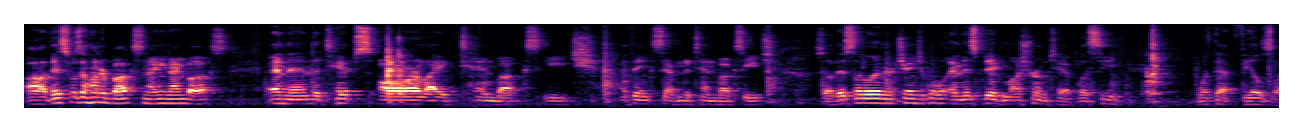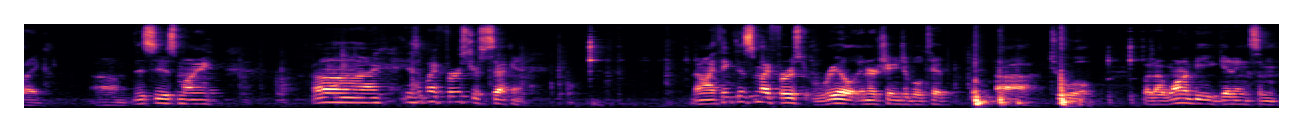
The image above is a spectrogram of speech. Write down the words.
Uh, this was 100 bucks, 99 bucks. And then the tips are like 10 bucks each. I think seven to 10 bucks each. So this little interchangeable and this big mushroom tip. Let's see what that feels like. Um, this is my, uh, is it my first or second? No, I think this is my first real interchangeable tip uh, tool, but I want to be getting some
